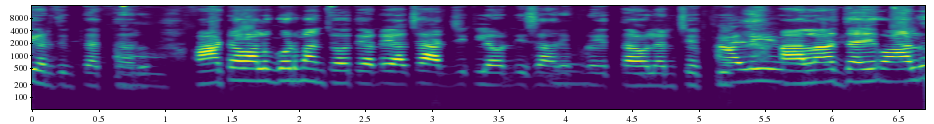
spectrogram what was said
ఏడు దింపేస్తారు. ఆటో వాళ్ళకి కూడా మంచి అవుతాయండి వాళ్ళ ఛార్జీకి లేవండి ఇప్పుడు ఇస్తావులే అని చెప్పి అలా వాళ్ళు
